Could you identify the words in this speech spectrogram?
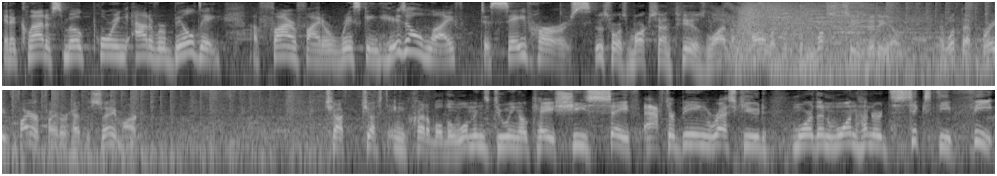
in a cloud of smoke pouring out of her building. A firefighter risking his own life to save hers. News 4 Mark Santia is live in Harlem with the must-see video and what that brave firefighter had to say, Mark. Chuck, just incredible. The woman's doing okay. She's safe after being rescued more than 160 feet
